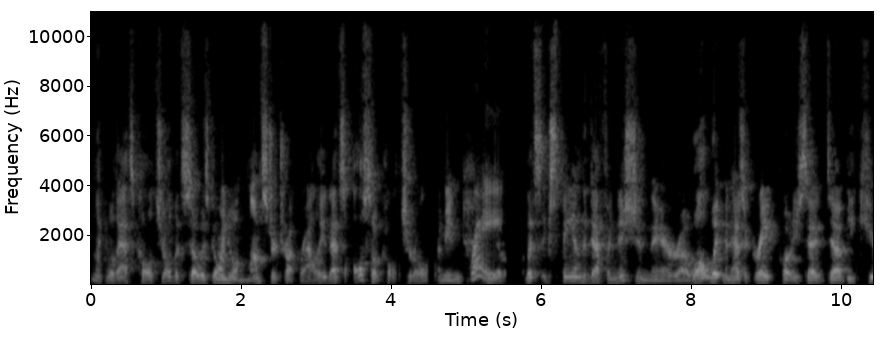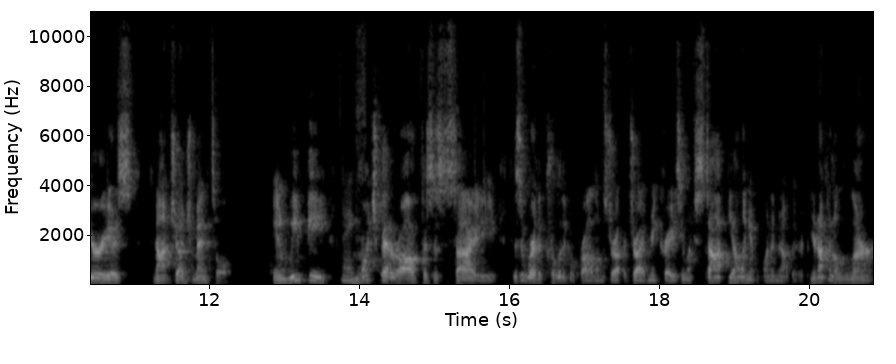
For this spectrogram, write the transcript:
I'm like, "Well, that's cultural, but so is going to a monster truck rally. That's also cultural." I mean, Right. let's expand the definition there. Uh, Walt Whitman has a great quote. He said, uh, "Be curious, not judgmental." And we'd be mm, Nice. much better off as a society. This is where the political problems dri- drive me crazy. I'm like, stop yelling at one another. You're not going to learn.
